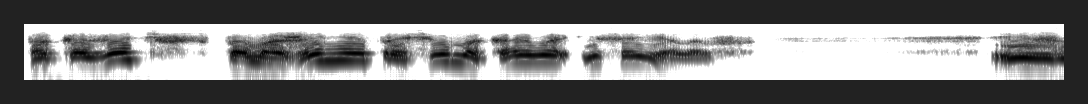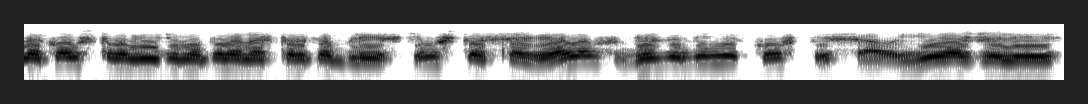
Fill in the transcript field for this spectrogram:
Показать вспоможение просил Макарова и Савелов. Их знакомство, видимо, было настолько близким, что Савелов без обиняков писал «Ежели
